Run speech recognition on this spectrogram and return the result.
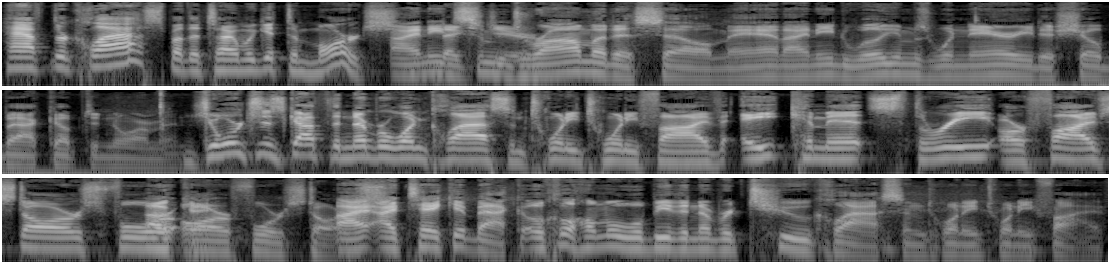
half their class by the time we get to March. I need some year. drama to sell, man. I need Williams Nwaneri to show back up to Norman. Georgia's got the number one class in 2025. Eight commits, three are five stars, four Okay. are four stars. I, I take it back. Oklahoma will be the number two class in 2025.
